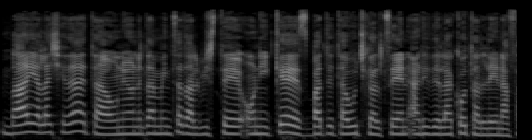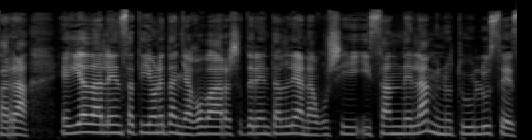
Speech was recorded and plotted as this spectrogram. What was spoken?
Bai, alaxe da, eta une honetan mintzat albiste honik ez bat eta huts galtzen ari delako taldeen afarra. Egia da lehen zati honetan jagoba arrasateren taldean nagusi izan dela, minutu luzez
